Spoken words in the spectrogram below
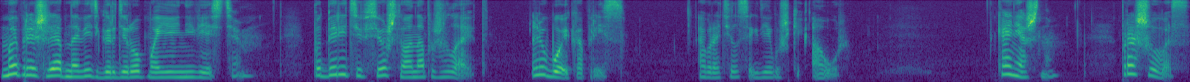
«Мы пришли обновить гардероб моей невесте. Подберите все, что она пожелает. Любой каприз», — обратился к девушке Аур. «Конечно. Прошу вас,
